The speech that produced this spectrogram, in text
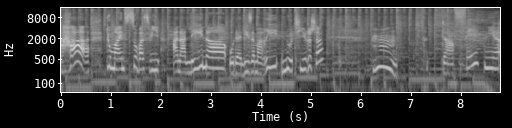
Aha, du meinst sowas wie Annalena oder Lisa Marie, nur tierischer? Hm, da fällt mir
